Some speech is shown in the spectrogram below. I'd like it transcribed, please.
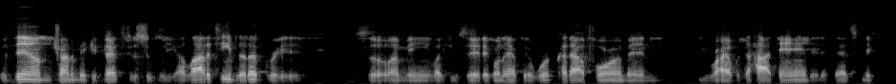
with them trying to make it back to the Super Bowl. You got a lot of teams that upgraded, so I mean, like you said, they're going to have their work cut out for them, and you ride with the hot hand. And if that's Nick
